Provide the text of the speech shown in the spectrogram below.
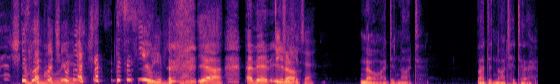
She's Oh like, but you, masha this is you what have you done? Yeah. And then, Did you you, know. hit her? No, I did not. I did not hit her.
